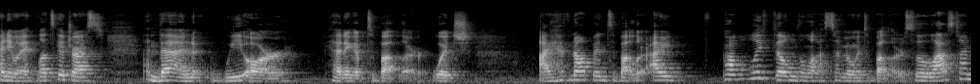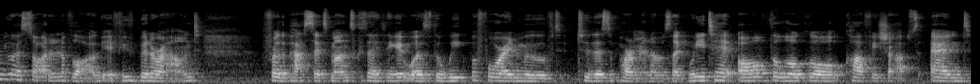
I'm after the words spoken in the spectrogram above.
Anyway, let's get dressed. And then we are heading up to Butler, which I have not been to Butler. I probably filmed the last time I went to Butler. So the last time you guys saw it in a vlog, if you've been around for the past six months, because I think it was the week before I moved to this apartment, I was like, we need to hit all the local coffee shops. And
